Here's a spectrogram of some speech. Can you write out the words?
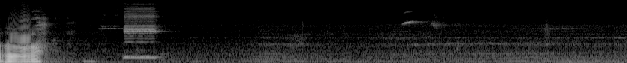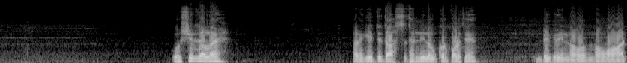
So, उशीर झालाय. कारण की इथे जास्त थंडी लवकर पडते. डिग्री नऊ नऊ आठ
